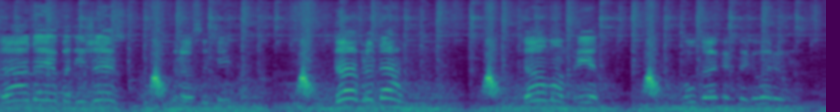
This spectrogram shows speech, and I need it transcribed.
да, да, я подъезжаю. Здравствуйте. Да, братан. Да, мам, привет. Ну да, как договаривались.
